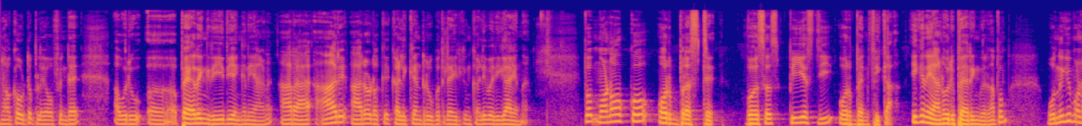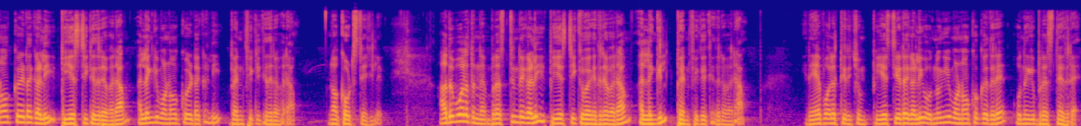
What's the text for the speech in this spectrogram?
നോക്കൗട്ട് പ്ലേ ഓഫിന്റെ ഒരു പെയറിംഗ് രീതി എങ്ങനെയാണ്? ആര് ആര് ആരോടൊക്കെ കളിക്കേണ്ട രൂപത്തിലായിരിക്കും കളി വരിക എന്ന്. ഇപ്പോൾ Monaco or Brest versus P S G or Benfica ഇങ്ങനെയാണ് ഒരു പെയറിംഗ് വരുന്നത്. അപ്പം ഒന്നുകിൽ മൊണോക്കോയുടെ കളി പി എസ് ജിക്കെതിരെ വരാം അല്ലെങ്കിൽ മൊണോക്കോയുടെ കളി ബെൻഫിക്കെതിരെ വരാം നോക്കൗട്ട് സ്റ്റേജിൽ അതുപോലെ തന്നെ ബ്രസ്റ്റിന്റെ കളി പി എസ് ജിക്ക് എതിരെ വരാം അല്ലെങ്കിൽ ബെൻഫിക്കെതിരെ വരാം. ഇതേപോലെ തിരിച്ചും പി എസ് ജിയുടെ കളി ഒന്നുകിൽ മൊണോക്കോക്കെതിരെ ഒന്നുകിൽ ബ്രസ്റ്റിനെതിരെ.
